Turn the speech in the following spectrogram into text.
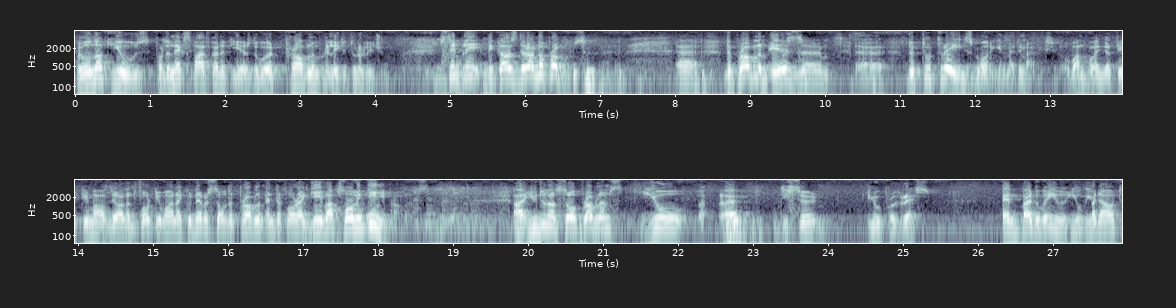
We will not use for the next 500 years the word problem related to religion, simply because there are no problems. Uh, the problem is uh, uh, the two trains going in mathematics. You know, one going at 50 miles, the other at 41. I could never solve that problem, and therefore I gave up solving any problems. Uh, you do not solve problems. You uh, discern. You progress. And by the way, you, you, you find out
